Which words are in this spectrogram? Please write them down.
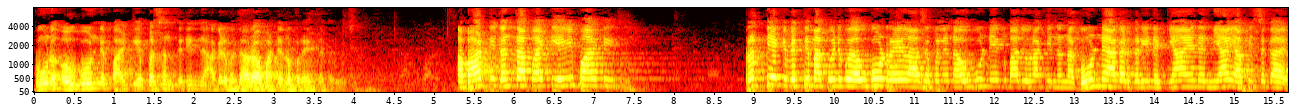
ગુણ અવગુણને પાર્ટીએ પસંદ કરીને આગળ વધારવા માટેનો પ્રયત્ન કર્યો છે. આ ભારતીય જનતા પાર્ટી એવી પાર્ટી છે પ્રત્યેક વ્યક્તિમાં કોઈને કોઈ અવગુણ રહેલા હશે, પણ એના અવગુણને એક બાજુ રાખીને એના ગુણને આગળ કરીને ક્યાં એને ન્યાય આપી શકાય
